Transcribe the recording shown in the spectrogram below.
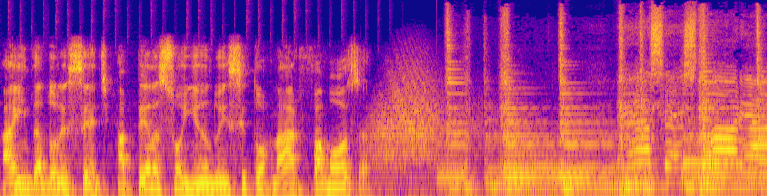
ainda adolescente, apenas sonhando em se tornar famosa. Essa é a história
